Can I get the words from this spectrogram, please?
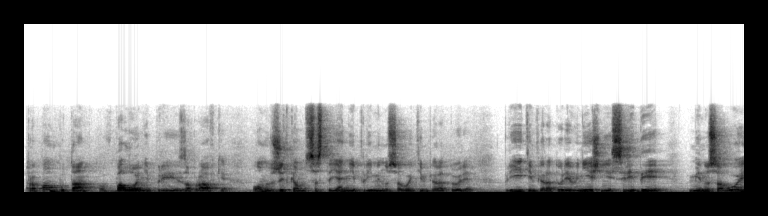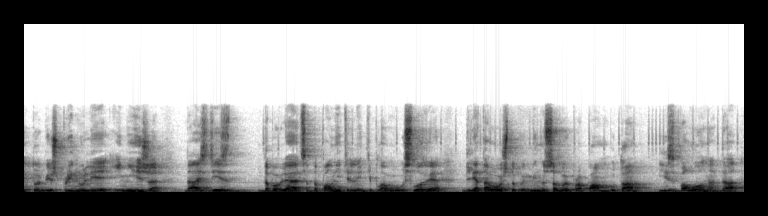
Пропан-бутан в баллоне при заправке он в жидком состоянии при минусовой температуре. При температуре внешней среды минусовой, то бишь при нуле и ниже, да, здесь добавляются дополнительные тепловые условия для того, чтобы минусовой пропан, бутан из баллона да,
